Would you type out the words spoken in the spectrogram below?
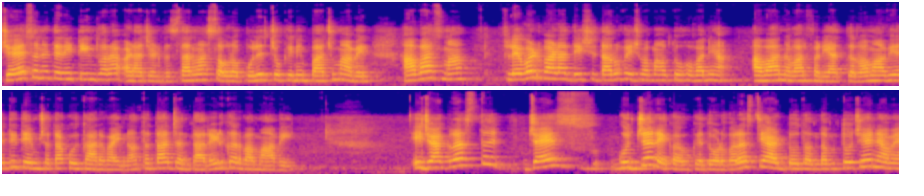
જયેશ અને તેની ટીમ દ્વારા અડાજણ વિસ્તારમાં સૌરભ પોલીસ ચોકીની બાજુમાં આવેલ આવાસમાં ફ્લેવર્ડવાળા દેશી દારૂ વેચવામાં આવતો હોવાની અવારનવાર ફરિયાદ કરવામાં આવી હતી. તેમ છતાં કોઈ કાર્યવાહી ન થતાં જનતા રેડ કરવામાં આવી. ઇજાગ્રસ્ત જયેશ ગુજ્જરે કહ્યું કે દોઢ વર્ષથી આ અડ્ડો ધમધમતો છે ને અમે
